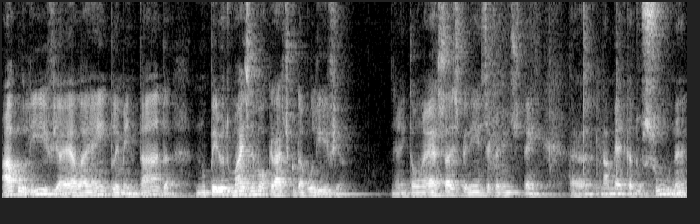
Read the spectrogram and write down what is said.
a Bolívia ela é implementada no período mais democrático da Bolívia. Né? Então, é essa a experiência que a gente tem uh, na América do Sul, né?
